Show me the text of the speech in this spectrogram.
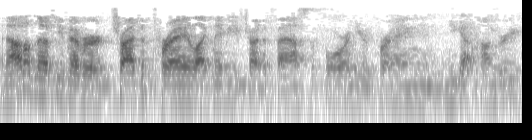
And I don't know if you've ever tried to pray, like maybe you've tried to fast before and you were praying and you got hungry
